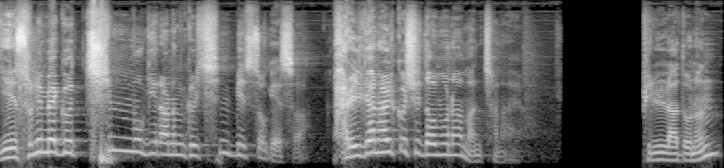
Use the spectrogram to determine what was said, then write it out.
예수님의 그 침묵이라는 그 신비 속에서 발견할 것이 너무나 많잖아요. 빌라도는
